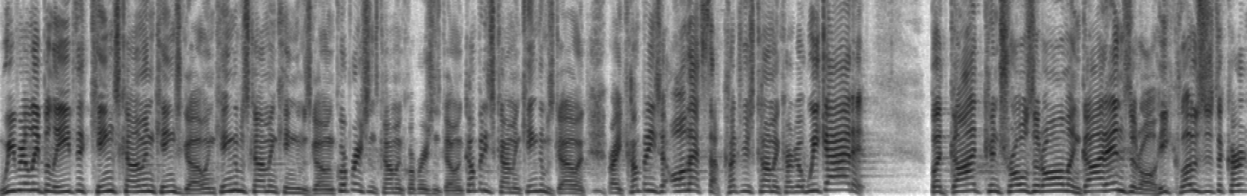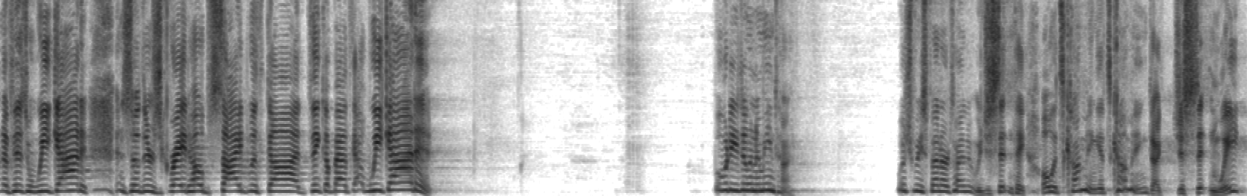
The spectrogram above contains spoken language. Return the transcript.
we really believe that kings come and kings go, and kingdoms come and kingdoms go, and corporations come and corporations go, and companies come and kingdoms go, and right, companies, all that stuff. Countries come and countries go. We got it. But God controls it all and God ends it all. He closes the curtain of His, we got it. And so there's great hope. Side with God. Think about God. We got it. But what do you do in the meantime? What should we spend our time doing? We just sit and think, oh, it's coming, it's coming. Like just sit and wait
